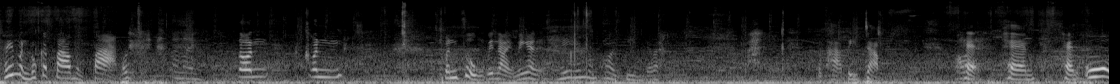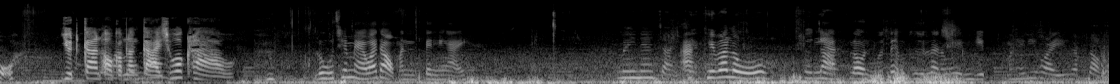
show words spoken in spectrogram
เฮ้ยเหมือนลูกกระตาเหมือนปากเลยอะไรต้นมันมันสูงไปหน่อยไม่งั้นเฮ้ยน้องพลอยปีนไปปะไปจะพาไปจับแผนแผนแผนอู้ หยุดการออกกำลังกายชั่วคราว รู้ใช่ไหมว่าดอกมันเป็นยังไง ไม่แน่ใจอะ คิดว่ารู้เคยเนี่จัยบหล่นอยู่เต็มพื้นเลยน้องวินหยิบมาให้พี่พลอยรับดอกไป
